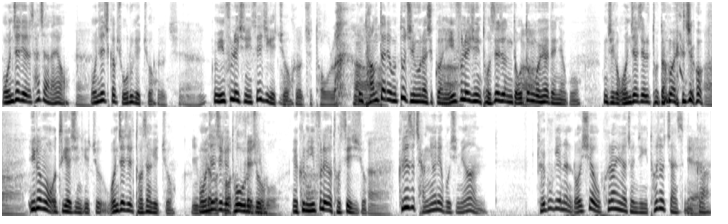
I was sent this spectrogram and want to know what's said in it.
원자재를 사잖아요. 네. 원자재 값이 오르겠죠. 그렇지. 네. 그럼 인플레이션이 세지겠죠. 어, 그렇지. 더 올라. 그럼 다음 달에 또 질문하실 거 아니에요. 아. 인플레이션이 더 세졌는데 어떤 아. 거 해야 되냐고. 그럼 제가 원자재를 더 담아야죠. 아. 이러면 어떻게 하시겠죠? 원자재를 더 사겠죠. 원자재가 더, 더 오르죠. 예, 그럼 아. 인플레가 더 세지죠. 아. 그래서 작년에 보시면 결국에는 러시아 우크라이나 전쟁이 터졌지 않습니까? 예.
